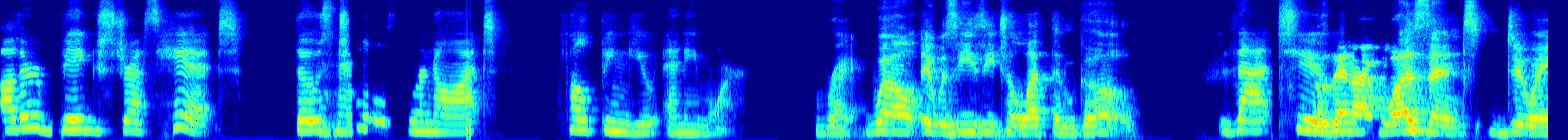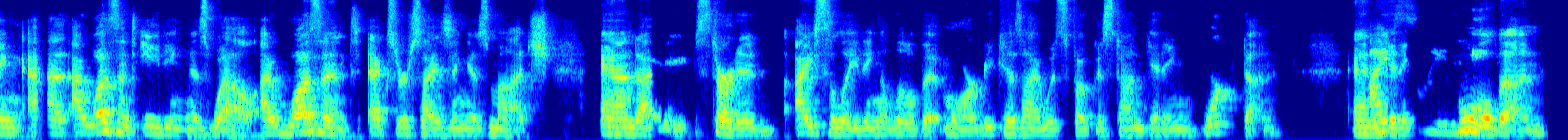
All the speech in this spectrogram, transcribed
Other big stress hit, those mm-hmm. tools were not helping you anymore. Right. Well, it was easy to let them go. That too. So then I wasn't doing, I wasn't eating as well. I wasn't exercising as much. And I started isolating a little bit more because I was focused on getting work done and Isolating. getting school done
